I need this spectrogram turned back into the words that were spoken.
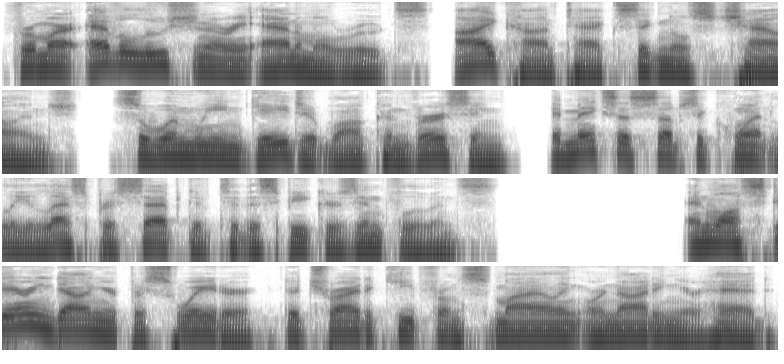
From our evolutionary animal roots, eye contact signals challenge, so when we engage it while conversing, it makes us subsequently less perceptive to the speaker's influence. And while staring down your persuader to try to keep from smiling or nodding your head,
